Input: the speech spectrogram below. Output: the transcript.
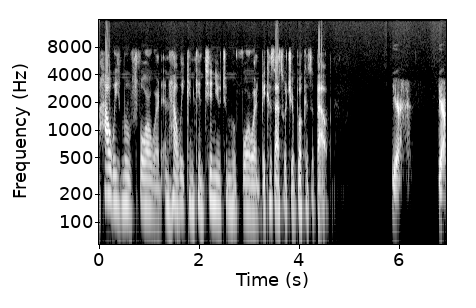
how we've moved forward and how we can continue to move forward because that's what your book is about. Yes. Yeah.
